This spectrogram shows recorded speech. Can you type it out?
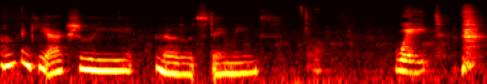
I don't think he actually knows what stay means. Wait.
